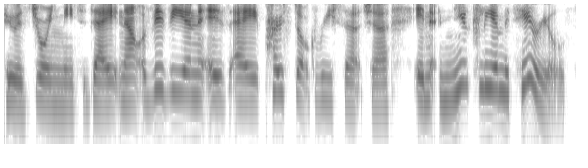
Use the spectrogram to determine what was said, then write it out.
who has joined me today. Now, Vivian is a postdoc researcher in nuclear materials.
